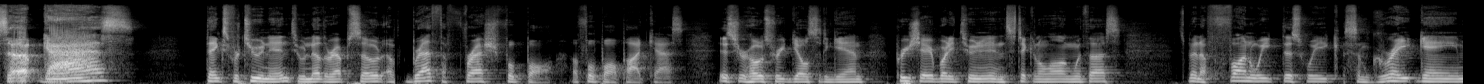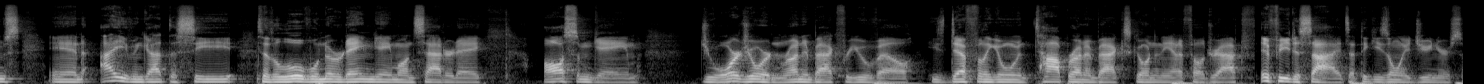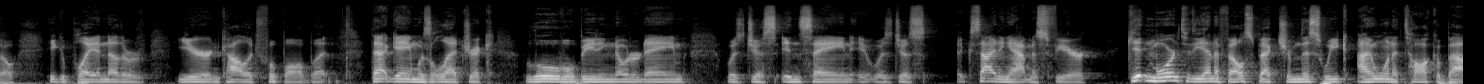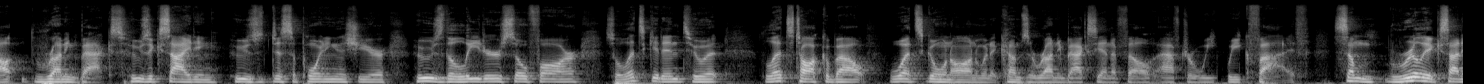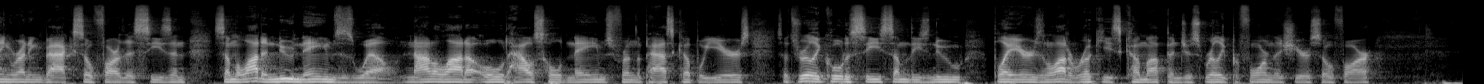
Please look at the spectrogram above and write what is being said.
Sup, guys? Thanks for tuning in to another episode of Breath of Fresh Football, a football podcast. It's your host, Reid Gilson, again. Appreciate everybody tuning in and sticking along with us. It's been a fun week this week, some great games, and I even got to see to the Louisville Notre Dame game on Saturday. Awesome game. Jawhar Jordan, running back for U of. He's definitely going with top running backs going in the NFL draft if he decides. I think he's only a junior, so he could play another year in college football. But that game was electric. Louisville beating Notre Dame was just insane. It was just exciting atmosphere. Getting more into the NFL spectrum this week, I want to talk about running backs. Who's exciting? Who's disappointing this year? Who's the leader so far? So let's get into it let's talk about what's going on when it comes to running backs in the NFL after week week five. Some really exciting running backs so far this season. Some a lot of new names as well. Not a lot of old household names from the past couple years. So it's really cool to see some of these new players and a lot of rookies come up and just really perform this year so far.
